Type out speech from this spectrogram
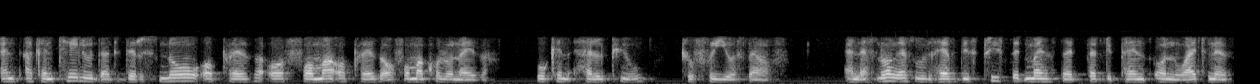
And I can tell you that there is no oppressor or former oppressor or former colonizer who can help you to free yourself. And as long as we have this twisted mindset that depends on whiteness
